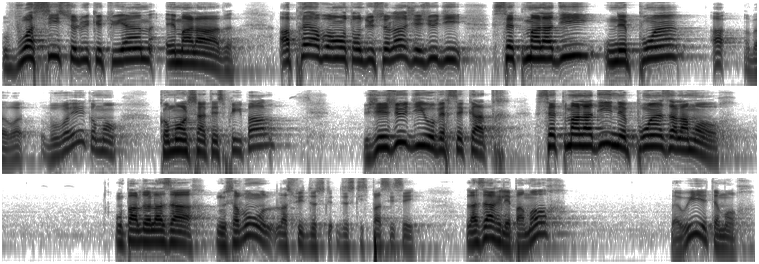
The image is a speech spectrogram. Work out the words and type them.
voici celui que tu aimes est malade. Après avoir entendu cela, Jésus dit, cette maladie n'est point... Ah, ben vous voyez comment, comment le Saint-Esprit parle? Jésus dit au verset 4, cette maladie n'est point à la mort. On parle de Lazare. Nous savons la suite de ce, de ce qui se passe ici. Lazare, il n'est pas mort? Ben oui, il était mort.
